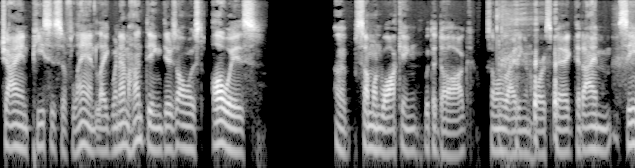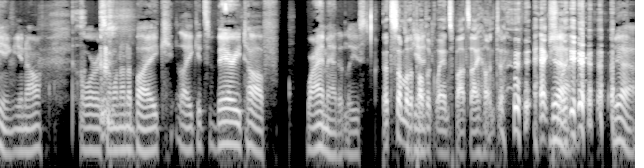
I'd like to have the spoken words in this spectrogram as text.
giant pieces of land. Like when I'm hunting, there's almost always uh, someone walking with a dog, someone riding on horseback that I'm seeing, you know, or someone on a bike. Like it's very tough where I'm at, at least. That's some of the get. public land spots I hunt, actually. Yeah.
